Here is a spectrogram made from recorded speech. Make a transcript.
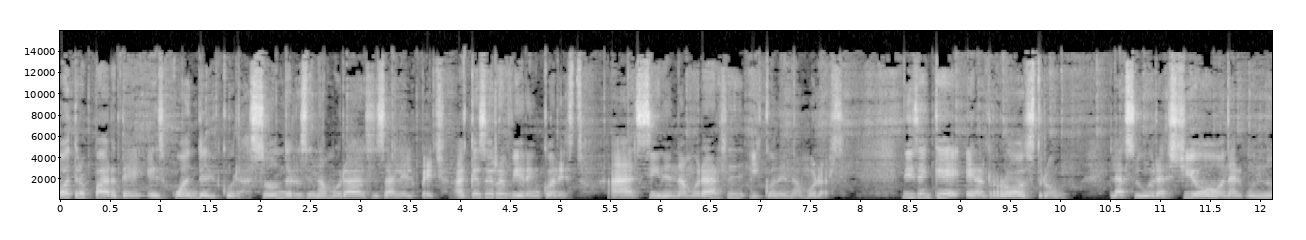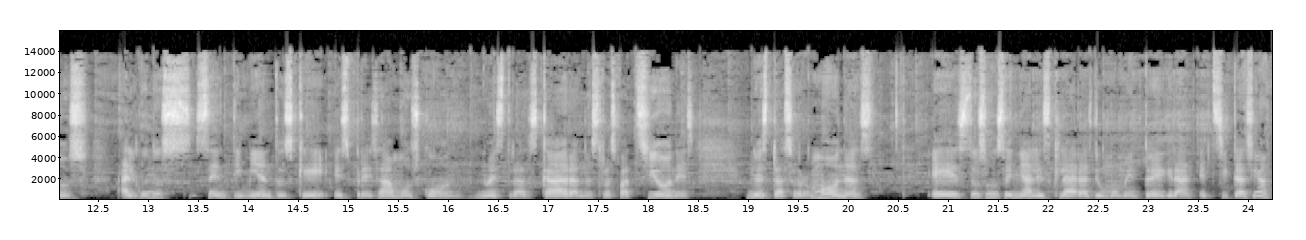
Otra parte es cuando el corazón de los enamorados se sale del pecho. ¿A qué se refieren con esto? A sin enamorarse y con enamorarse. Dicen que el rostro, la sudoración, algunos, algunos sentimientos que expresamos con nuestras caras, nuestras facciones, nuestras hormonas, estos son señales claras de un momento de gran excitación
